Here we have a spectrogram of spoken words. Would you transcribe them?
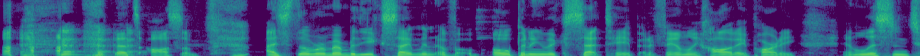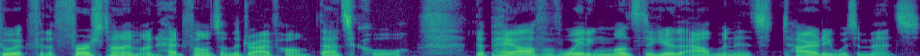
That's awesome. I still remember the excitement of opening the cassette tape at a family holiday party and listening to it for the first time on headphones on the drive home. That's cool. The payoff of waiting months to hear the album in its entirety was immense.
